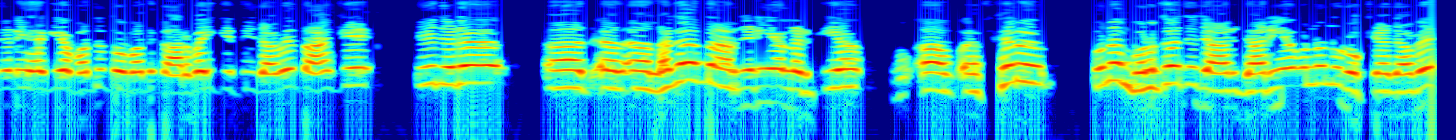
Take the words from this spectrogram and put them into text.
ਜਿਹੜੀ ਹੈਗੀ ਆ ਵੱਧ ਤੋਂ ਵੱਧ ਕਾਰਵਾਈ ਕੀਤੀ ਜਾਵੇ ਤਾਂ ਕਿ ਇਹ ਜਿਹੜਾ ਅਹ, ਲਗਾਤਾਰ ਜਿਹੜੀਆਂ ਲੜਕੀਆਂ ਫਿਰ ਉਹਨਾਂ ਮੁਲਕਾਂ 'ਚ ਜਾ ਜਾ ਰਹੀਆਂ ਉਹਨਾਂ ਨੂੰ ਰੋਕਿਆ ਜਾਵੇ,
